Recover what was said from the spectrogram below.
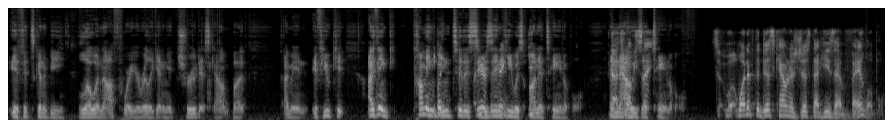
if it's gonna be low enough where you're really getting a true discount, but I mean if you could, I think coming but, into the season the he was unattainable, and now he's saying. attainable. So what if the discount is just that he's available?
